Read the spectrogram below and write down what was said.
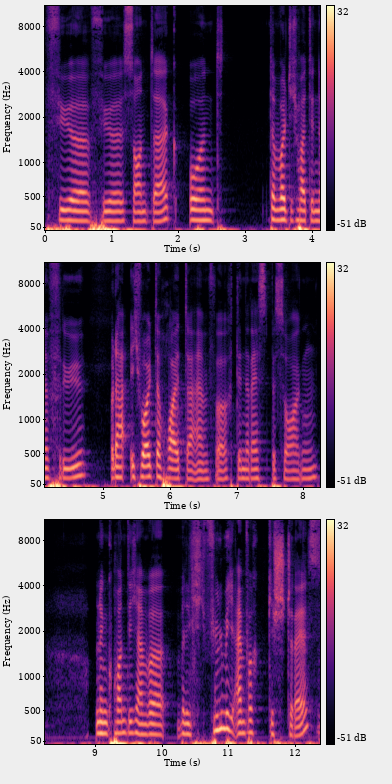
für, für Sonntag. Und dann wollte ich heute in der Früh, oder ich wollte heute einfach den Rest besorgen. Und dann konnte ich einfach, weil ich fühle mich einfach gestresst.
